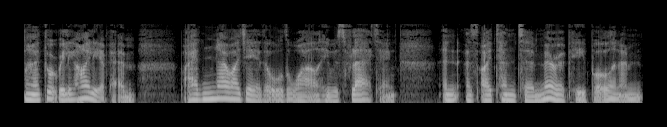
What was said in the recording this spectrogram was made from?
And I thought really highly of him, but I had no idea that all the while he was flirting. And as I tend to mirror people and I'm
